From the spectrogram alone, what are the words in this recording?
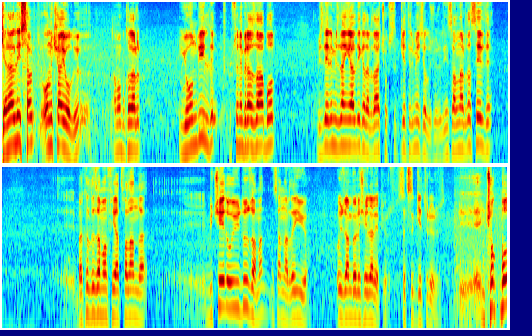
Genelde istavrit 12 ay oluyor. Ama bu kadar yoğun değildi. Bu sene biraz daha bol. Biz de elimizden geldiği kadar daha çok sık getirmeye çalışıyoruz. İnsanlar da sevdi. Ee, Bakıldığı zaman fiyat falan da e, bütçeye de uyduğu zaman insanlar da yiyor. O yüzden böyle şeyler yapıyoruz. Sık sık getiriyoruz. Ee, Çok bol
